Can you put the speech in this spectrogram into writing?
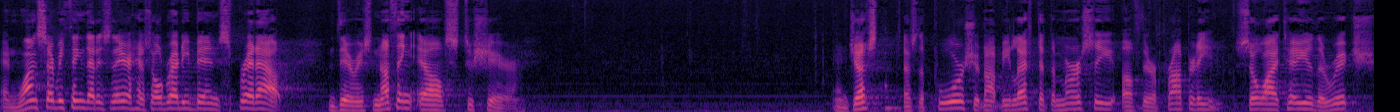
And once everything that is there has already been spread out, there is nothing else to share. And just as the poor should not be left at the mercy of their property, so I tell you, the rich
